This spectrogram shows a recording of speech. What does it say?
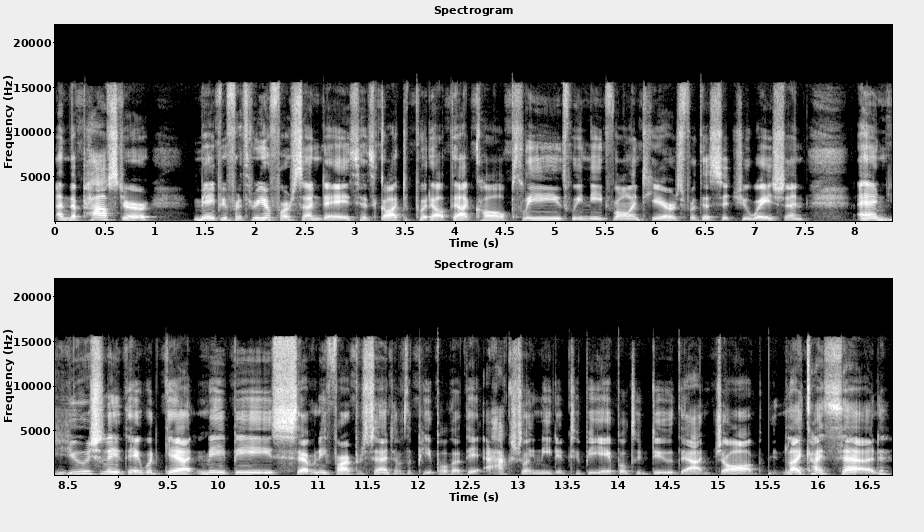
And the pastor, maybe for three or four Sundays, has got to put out that call please, we need volunteers for this situation. And usually they would get maybe 75% of the people that they actually needed to be able to do that job. Like I said,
